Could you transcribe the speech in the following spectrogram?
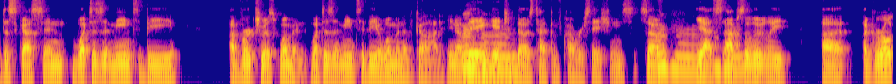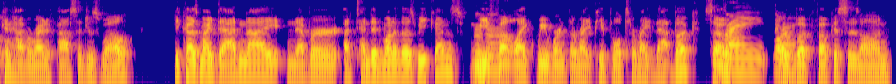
discuss discussing what does it mean to be a virtuous woman? What does it mean to be a woman of god? You know mm-hmm. they engage in mm-hmm. those type of conversations. So mm-hmm, yes mm-hmm. absolutely. Uh, a girl can have a rite of passage as well because my dad and i never attended one of those weekends we mm-hmm. felt like we weren't the right people to write that book so right, our right. book focuses on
